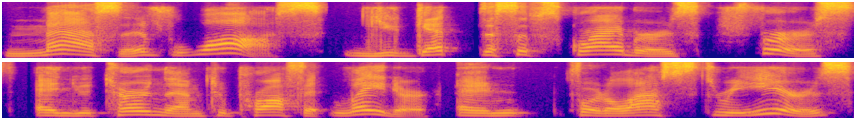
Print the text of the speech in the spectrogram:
massive loss. You get the subscribers first and you turn them to profit later. And for the last three years,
